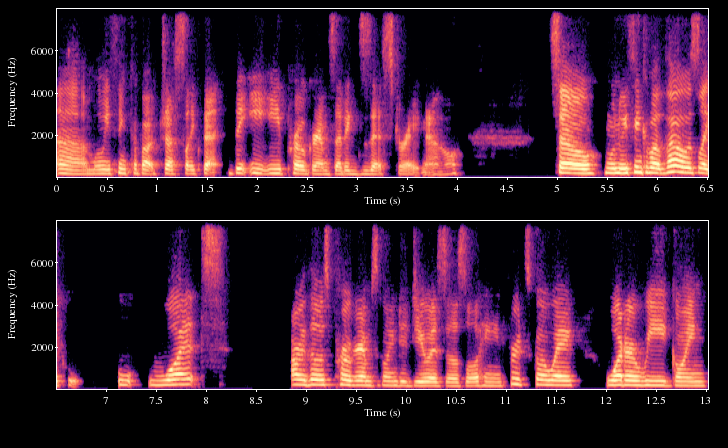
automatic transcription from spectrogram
um, when we think about just like the, the EE programs that exist right now. So when we think about those, like w- what are those programs going to do as those low hanging fruits go away? What are we going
